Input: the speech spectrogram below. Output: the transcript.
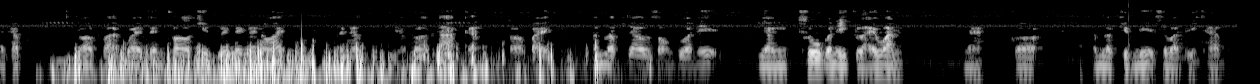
นะครับ ก็ฝากไว้เป็นข้อคิดเล็กๆน้อยๆนะครับ เดี๋ยวก็ตามกันต่อไปสำหรับเจ้าสองตัวนี้ยังสู้กันอีกหลายวันนะก็สำหรับคลิปนี้สวัสดีครับ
